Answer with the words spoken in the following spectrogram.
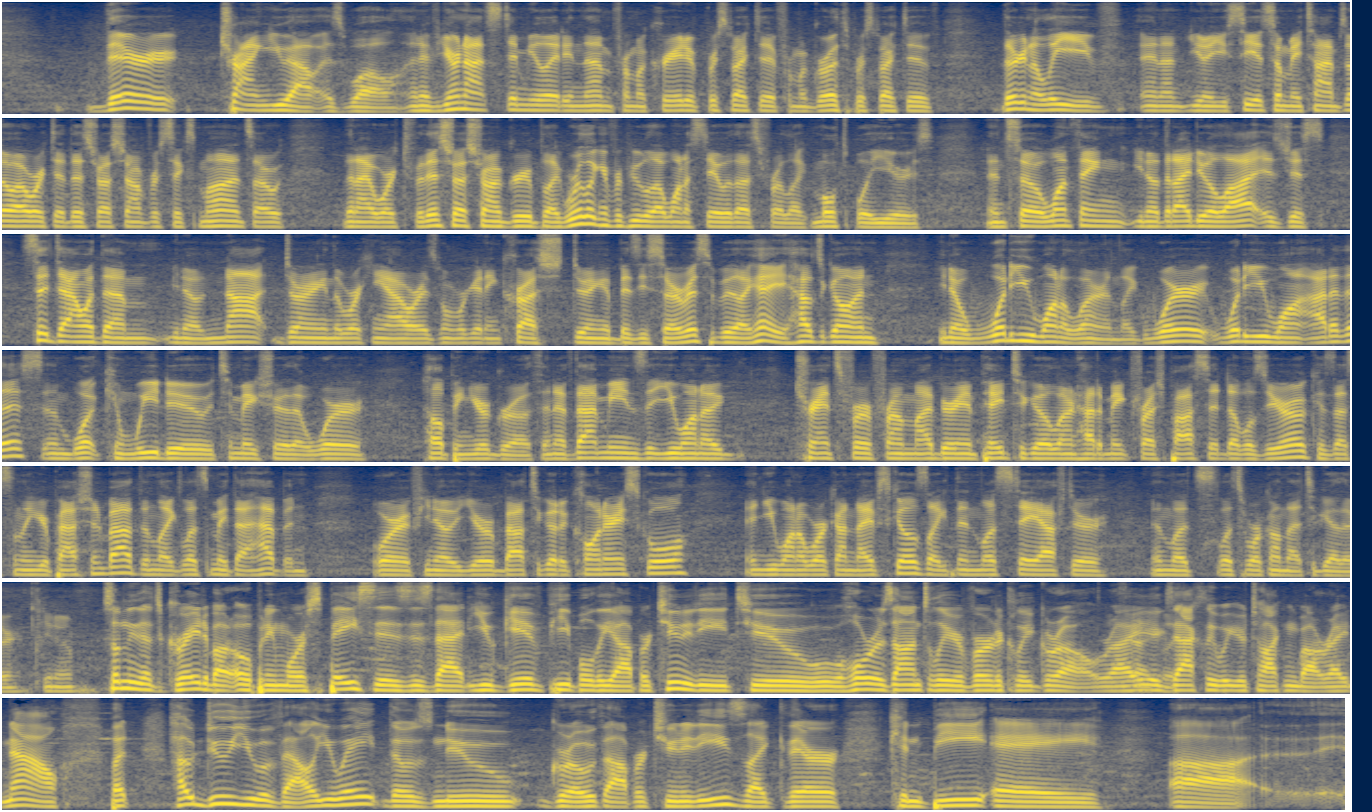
they're trying you out as well. And if you're not stimulating them from a creative perspective, from a growth perspective, they're going to leave. And uh, you know, you see it so many times. Oh, I worked at this restaurant for six months. I, then I worked for this restaurant group. Like we're looking for people that want to stay with us for like multiple years. And so one thing you know that I do a lot is just sit down with them. You know, not during the working hours when we're getting crushed doing a busy service, but be like, hey, how's it going? You know, what do you want to learn? Like, where, what do you want out of this, and what can we do to make sure that we're helping your growth? And if that means that you want to transfer from Iberian Pig to go learn how to make fresh pasta at Double Zero because that's something you're passionate about, then like let's make that happen. Or if you know you're about to go to culinary school and you want to work on knife skills, like then let's stay after and let's let's work on that together. You know, something that's great about opening more spaces is that you give people the opportunity to horizontally or vertically grow. Right, exactly, exactly what you're talking about right now. But how do you evaluate those new growth opportunities? Like there can be a uh,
